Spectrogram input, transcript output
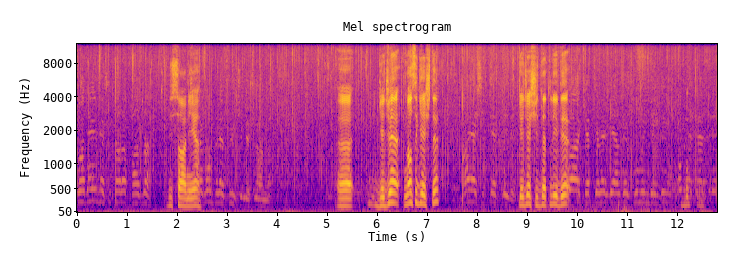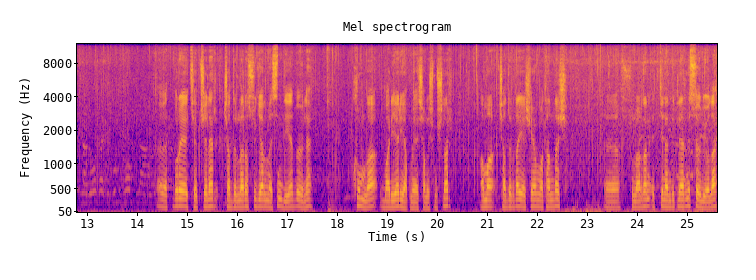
Bura değil de şu taraf fazla. Bir saniye. Komple su içinde şu anda. Ee, gece nasıl geçti? Baya şiddetliydi. Gece şiddetliydi. Bura kepçeler geldi, kum indirdi. O bile tesir etmedi. Oradaki kumu komple. Evet buraya kepçeler çadırlara su gelmesin diye böyle kumla bariyer yapmaya çalışmışlar. Ama çadırda yaşayan vatandaş e, sulardan etkilendiklerini söylüyorlar.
